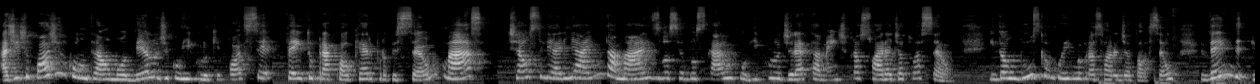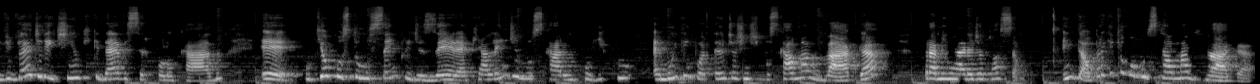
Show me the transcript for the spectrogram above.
A gente pode encontrar um modelo de currículo que pode ser feito para qualquer profissão, mas te auxiliaria ainda mais você buscar um currículo diretamente para sua área de atuação. Então, busca um currículo para sua área de atuação, vê, vê direitinho o que, que deve ser colocado. E o que eu costumo sempre dizer é que, além de buscar um currículo, é muito importante a gente buscar uma vaga para minha área de atuação. Então, para que, que eu vou buscar uma vaga?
